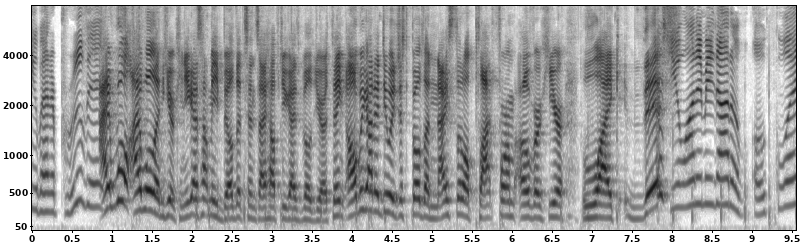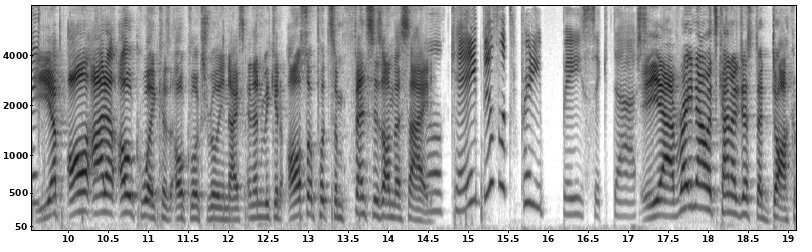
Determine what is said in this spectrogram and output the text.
you better prove it. I will, I will. And here, can you guys help me build it since I helped you guys build your thing? All we gotta do is just build a nice little platform over here like this. You want it made out of oak wood? Yep, all out of oak wood because oak looks really nice. And then we can also put some fences on the side. Okay, this looks pretty basic, Dash. Yeah, right now it's kind of just a dock,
